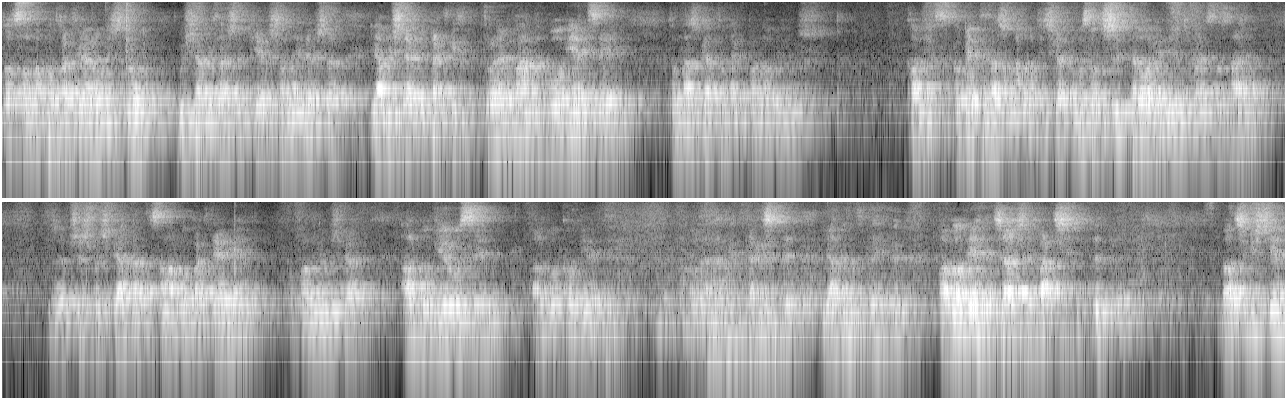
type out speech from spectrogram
To, co ona potrafiła robić, to musiała być zawsze pierwsza, najlepsza. Ja myślę, jakby tak tych trochę wand było więcej, to nasz gatunek, panowie, już koniec. Kobiety zaczną rządzić światem, bo są trzy teorie, nie wiem, czy Państwo znają, że przyszłość świata to są albo bakterie, opanują świat, albo wirusy, albo kobiety. Także ja bym tutaj, panowie, trzeba się bać. No oczywiście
